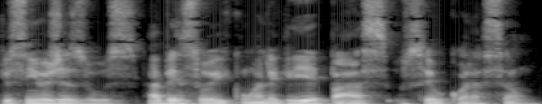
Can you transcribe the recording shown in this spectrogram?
Que o Senhor Jesus abençoe com alegria e paz o seu coração.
